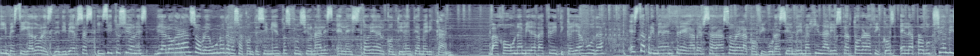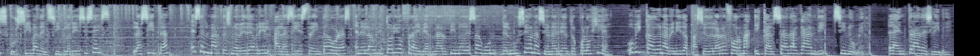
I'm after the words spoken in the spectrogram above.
Investigadores de diversas instituciones dialogarán sobre uno de los acontecimientos funcionales en la historia del continente americano. Bajo una mirada crítica y aguda, esta primera entrega versará sobre la configuración de imaginarios cartográficos en la producción discursiva del siglo XVI. La cita es el martes 9 de abril a las 10.30 horas en el Auditorio Fray Bernardino de Sagún del Museo Nacional de Antropología, ubicado en Avenida Paseo de la Reforma y Calzada Gandhi sin número. La entrada es libre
